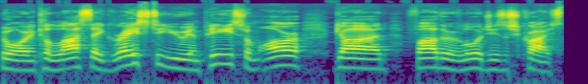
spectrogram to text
who are in Colossae, grace to you and peace from our God, Father of Lord Jesus Christ.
